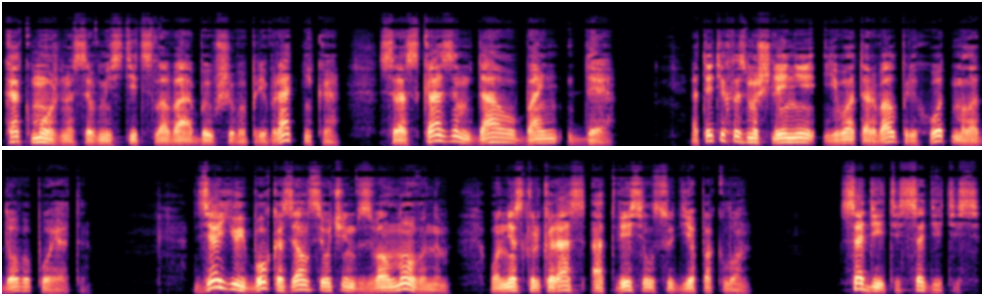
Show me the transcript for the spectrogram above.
как можно совместить слова бывшего привратника с рассказом Дао Бань-де. От этих размышлений его оторвал приход молодого поэта. Дзя Юйбо казался очень взволнованным, он несколько раз отвесил судье поклон. — Садитесь, садитесь,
